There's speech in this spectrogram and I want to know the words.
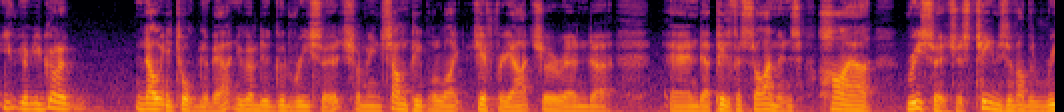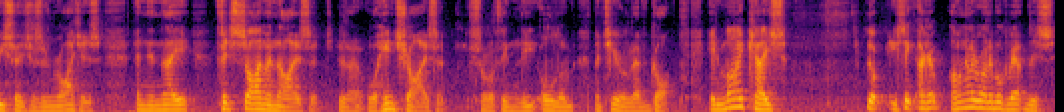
you, you- you've got to know what you're talking about. and You've got to do good research. I mean, some people like Jeffrey Archer and uh, and uh, Peter Simons hire researchers, teams of other researchers and writers, and then they Fitzsimonize it, you know, or Hinchize it, sort of thing. The all the material they've got. In my case, look, you think, okay, I'm going to write a book about this.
